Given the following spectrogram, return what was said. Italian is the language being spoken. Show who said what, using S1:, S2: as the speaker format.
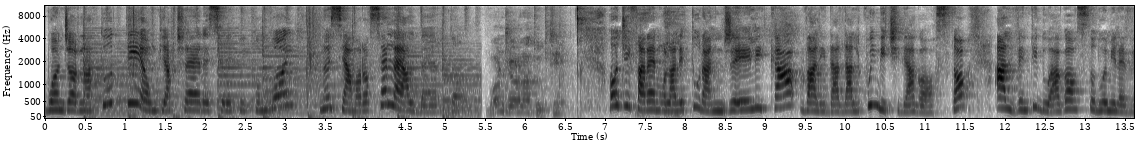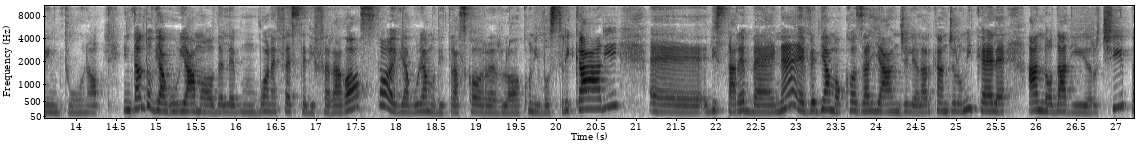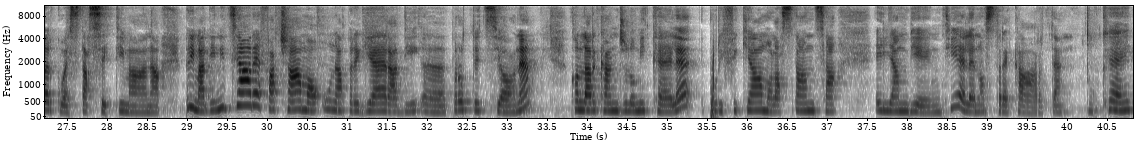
S1: Buongiorno a tutti, è un piacere essere qui con voi. Noi siamo Rossella e Alberto.
S2: Buongiorno a tutti.
S1: Oggi faremo la lettura angelica valida dal 15 di agosto al 22 agosto 2021. Intanto vi auguriamo delle buone feste di Ferragosto e vi auguriamo di trascorrerlo con i vostri cari, eh, di stare bene e vediamo cosa gli angeli e l'arcangelo Michele hanno da dirci per questa settimana. Prima di iniziare facciamo una preghiera di eh, protezione con l'arcangelo Michele purifichiamo la stanza e gli ambienti e le nostre carte, ok?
